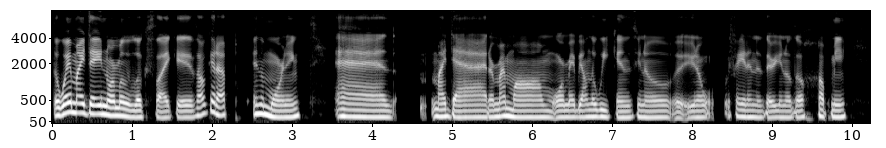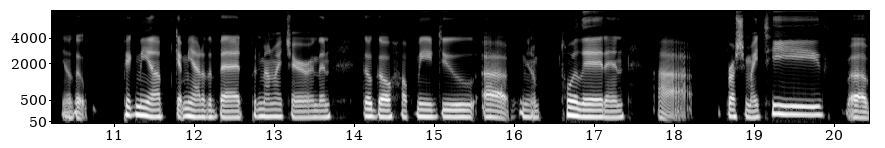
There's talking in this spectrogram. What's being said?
the way my day normally looks like is I'll get up in the morning and my dad or my mom, or maybe on the weekends, you know, uh, you know, if Aiden is there, you know, they'll help me, you know, they'll pick me up, get me out of the bed, put me on my chair, and then they'll go help me do, uh, you know, toilet and uh, brushing my teeth, uh,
